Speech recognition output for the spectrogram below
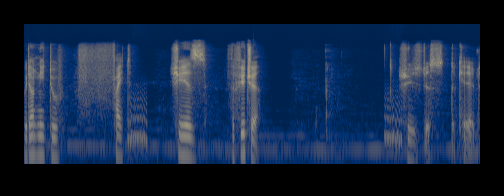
We don't need to fight. She is the future. She's just a kid.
